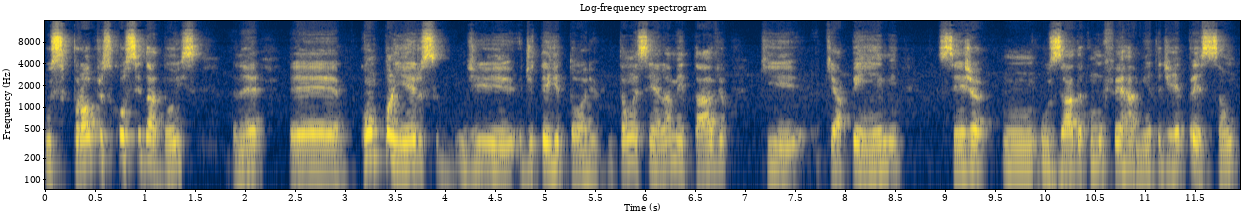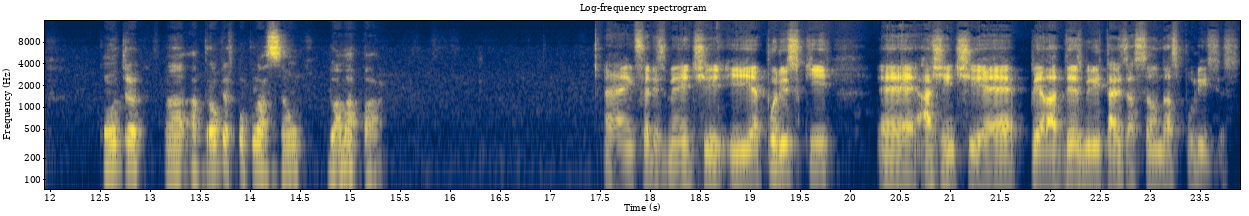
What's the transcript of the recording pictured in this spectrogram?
os próprios concidadãos, né, é, companheiros de, de território. Então, assim, é lamentável que, que a PM seja um, usada como ferramenta de repressão contra a, a própria população do Amapá. É, infelizmente, e é por isso que é, a gente é pela desmilitarização das polícias.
